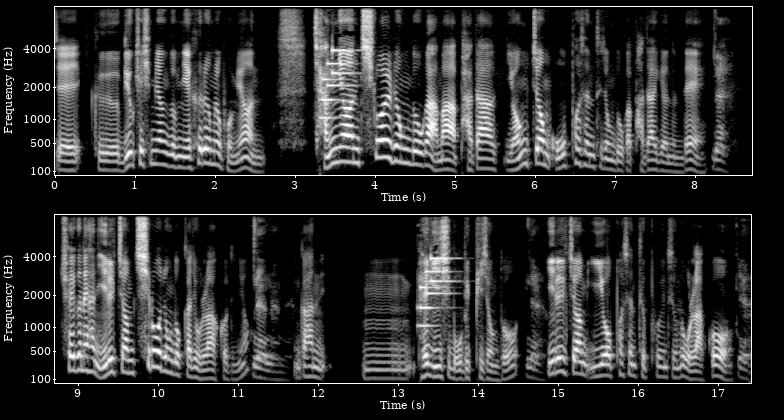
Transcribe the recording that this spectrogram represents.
이제 그 미국 채 10년 금리의 흐름을 보면 작년 7월 정도가 아마 바닥 0.5% 정도가 바닥이었는데 네. 최근에 한 1.75 정도까지 올라왔거든요. 네, 네, 네. 그러니까 한 음, 125bp 정도, 네. 1.25% 포인트 정도 올랐고 예.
